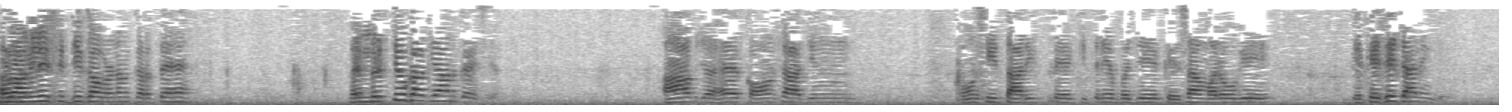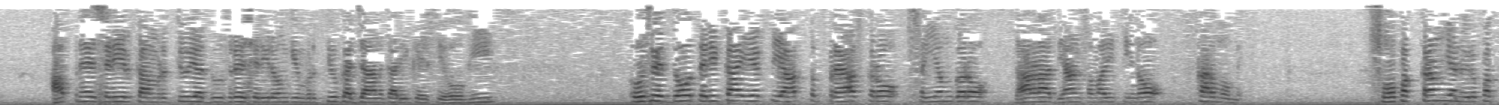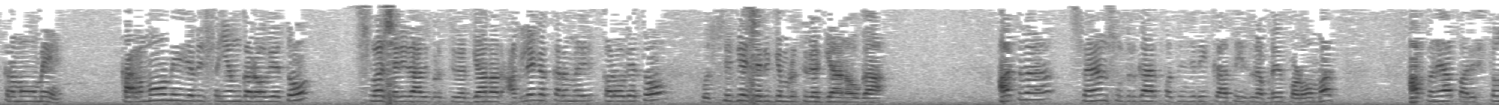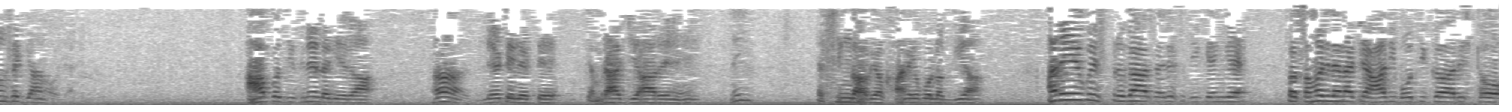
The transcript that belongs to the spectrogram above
अब अगली सिद्धि का वर्णन करते हैं। भाई, मृत्यु का ज्ञान कैसे? आप जो है कौन सा दिन कौन सी तारीख पे कितने बजे, कैसा मरोगे, ये कैसे जानेंगे? अपने शरीर का मृत्यु या दूसरे शरीरों की मृत्यु का जानकारी कैसी होगी? उसे दो तरीका, एक तो आप तो प्रयास करो, संयम करो, धारणा, ध्यान, समाधि तीनों कर्मों में। सोपक्रम या निरुपक्रमों में, कर्मों में जब संयम करोगे तो स्व शरीर आदि मृत्यु विज्ञान और अगले का कर्म करोगे तो उससे के शरीर के मृत्यु विज्ञान होगा। अथवा स्वयं सूत्रकार पतंजलि कहते इस लपड़े पढ़ो मत, अपने आप अरिष्टों से ज्ञान हो जाए। आपको दिखने लगेगा हाँ लेटे लेटे, यमराज जी आ रहे हैं, नहीं सिंह आ गया, खाने को लग गया। अनेक इस प्रकार से अरिष्ट दिखेंगे तो समझ लेना चाहे आदि भौतिक अरिष्ट हो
